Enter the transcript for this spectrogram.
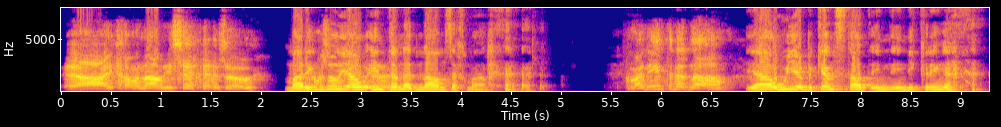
Ja, ik ga mijn naam niet zeggen en zo. Maar ik bedoel jouw niet, eh. internetnaam, zeg maar. Mijn internetnaam. ja, hoe je bekend staat in, in die kringen.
